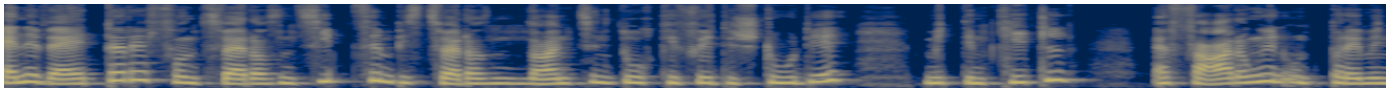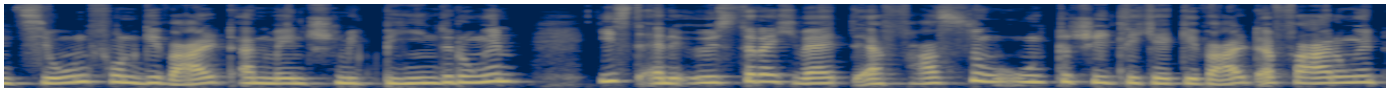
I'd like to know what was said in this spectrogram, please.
Eine weitere von 2017 bis 2019 durchgeführte Studie mit dem Titel Erfahrungen und Prävention von Gewalt an Menschen mit Behinderungen ist eine österreichweite Erfassung unterschiedlicher Gewalterfahrungen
